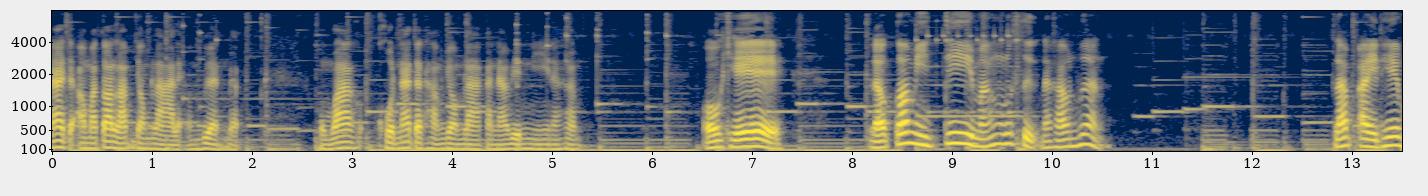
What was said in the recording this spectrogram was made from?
น่าจะเอามาต้อนรับยอมลาแหละเพื่อนๆแบบ ผมว่าคนน่าจะทำยอมลากันนะเว้นนี้นะครับ โอเค แล้วก็มีจี้มั้งรู้สึกนะครับเพื่อนๆรับไอเทม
